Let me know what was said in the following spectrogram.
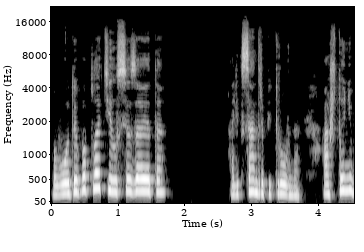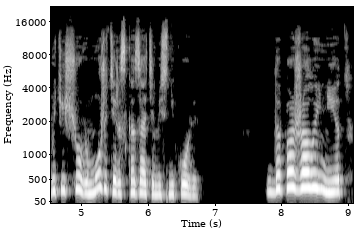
Вот и поплатился за это. Александра Петровна, а что-нибудь еще вы можете рассказать о Мясникове? Да, пожалуй, нет.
